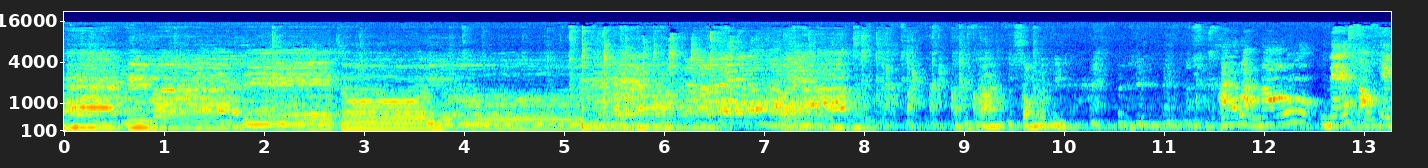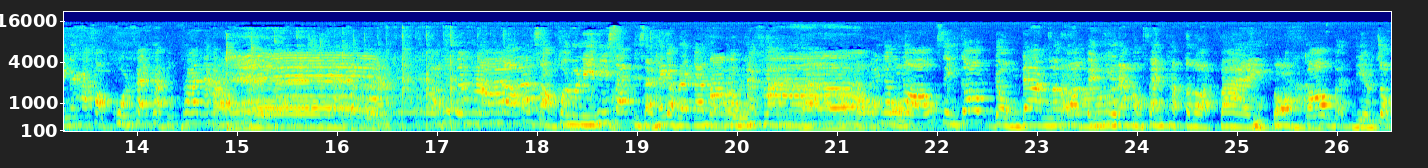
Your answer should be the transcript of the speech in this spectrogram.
Happy birthday to you เอาเลยครับอธิษฐานอีกสองนาที อะระหว่างน้องเนสเป่าเค้กนะคะ ขอบคุณแฟนคลับทุกท่านนะคะ ขอบคุณน้องๆทั้งสองคนวันนี้ที่สร้างสีสันให้กับรายการของเรานะคะ ถูกต้องก็เดี๋ยวจบ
